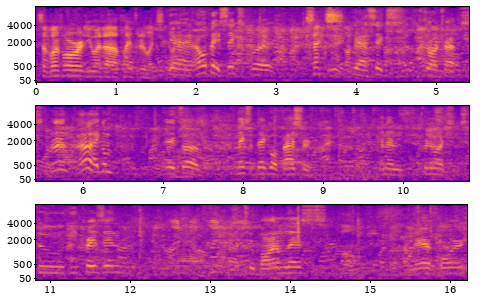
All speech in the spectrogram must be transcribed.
So going forward, you would uh, play three legs. yeah, I would play six, but Six. Okay. yeah, six draw traps. Eh, I like them. It's uh makes the deck go faster, and then pretty much two deep prison, uh, two bottomless, a mirror force,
